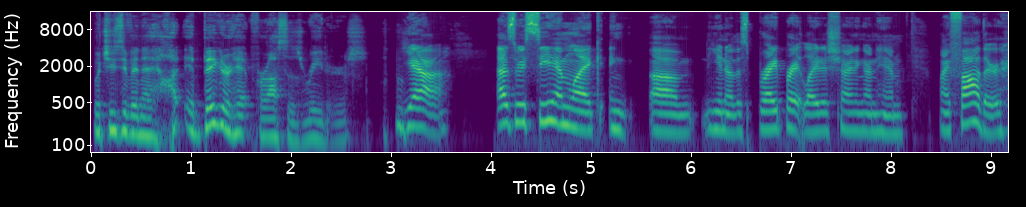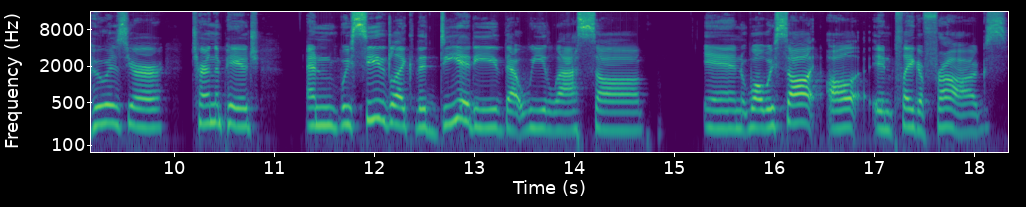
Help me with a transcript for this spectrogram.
which is even a, a bigger hit for us as readers. Yeah. As we see him, like, in, um, you know, this bright, bright light is shining on him. My father, who is your, turn the page, and we see, like, the deity that we last saw in, well, we saw all in Plague of Frogs.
